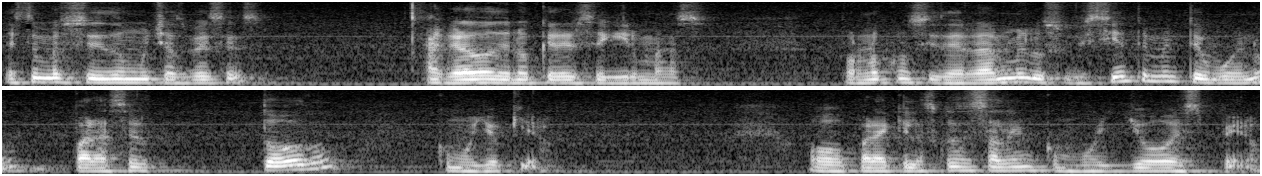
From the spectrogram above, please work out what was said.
Esto me ha sucedido muchas veces a grado de no querer seguir más, por no considerarme lo suficientemente bueno para hacer todo como yo quiero. O para que las cosas salgan como yo espero.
